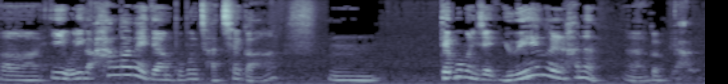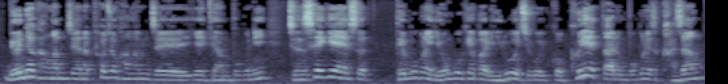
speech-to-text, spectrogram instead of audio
어, 이 우리가 항암에 대한 부분 자체가 음, 대부분 이제 유행을 하는 어, 그 면역 항암제나 표적 항암제에 대한 부분이 전 세계에서 대부분의 연구 개발이 이루어지고 있고 그에 따른 부분에서 가장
